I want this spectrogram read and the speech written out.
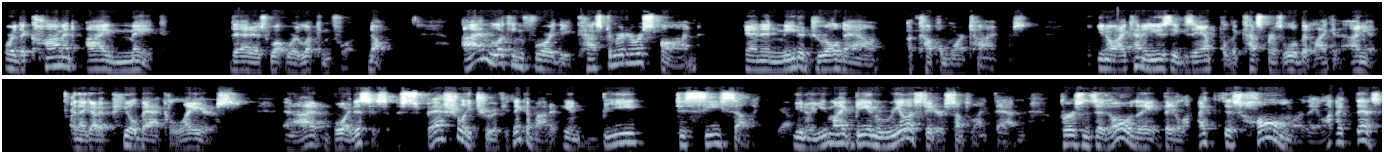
or the comment i make that is what we're looking for. No, I'm looking for the customer to respond and then me to drill down a couple more times. You know, I kind of use the example the customer is a little bit like an onion, and I got to peel back layers. And I, boy, this is especially true if you think about it in B to C selling. Yeah. You know, you might be in real estate or something like that, and person says, "Oh, they they like this home or they like this,"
